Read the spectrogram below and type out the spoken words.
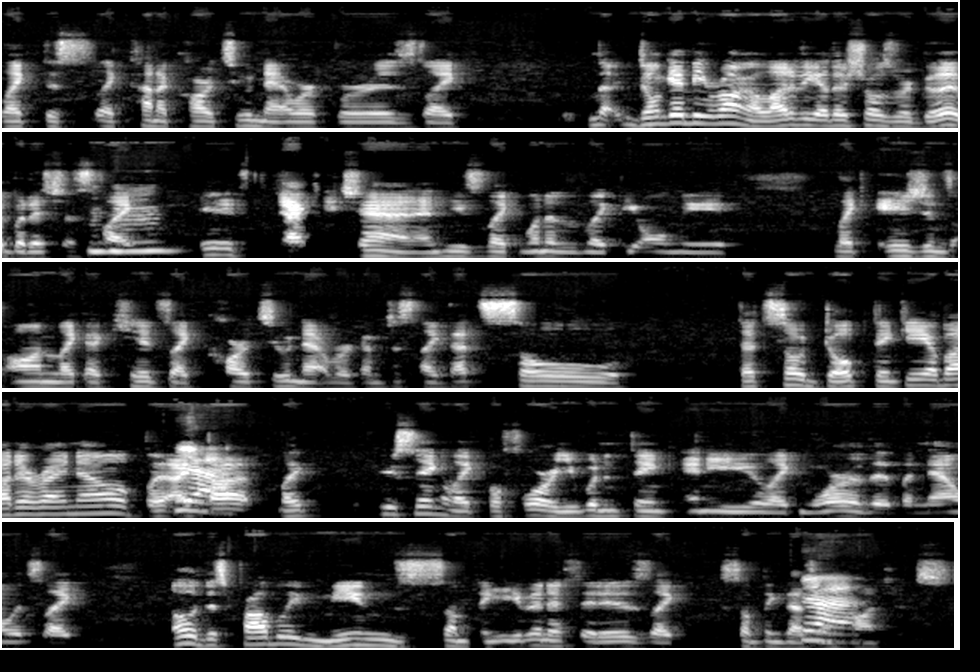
like this like kind of cartoon network whereas like n- don't get me wrong a lot of the other shows were good but it's just like Mhm. it's Jackie Chan and he's like one of the, like the only like Asians on like a kid's like cartoon network. I'm just like that's so that's so dope thinking about it right now. But I thought like you're saying like before you wouldn't think any like more of it, but now it's like oh this probably means something even if it is like something that's Yeah. unconscious.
